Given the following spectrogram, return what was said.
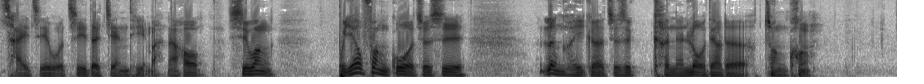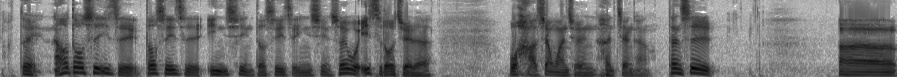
采集我自己的简体嘛，然后希望不要放过，就是任何一个就是可能漏掉的状况。对，然后都是一直都是一直阴性，都是一直阴性，所以我一直都觉得我好像完全很健康。但是，呃，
